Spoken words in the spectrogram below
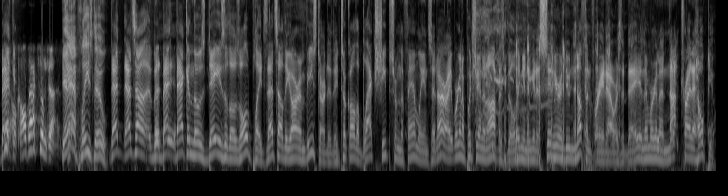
Hey, Back I'll call back sometime. Yeah, please do. that that's how but back back in those days of those old plates, that's how the RMV started. They took all the black sheeps from the family and said, "All right, we're going to put you in an office building and you're going to sit here and do nothing for 8 hours a day and then we're going to not try to help you."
